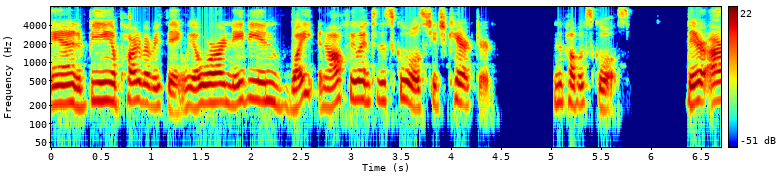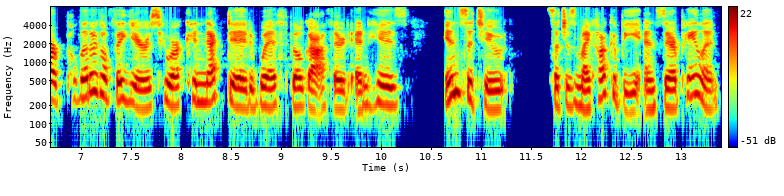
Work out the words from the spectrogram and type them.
and being a part of everything. We wore our navy and white and off we went to the schools to teach character in the public schools. There are political figures who are connected with Bill Gothard and his institute, such as Mike Huckabee and Sarah Palin,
